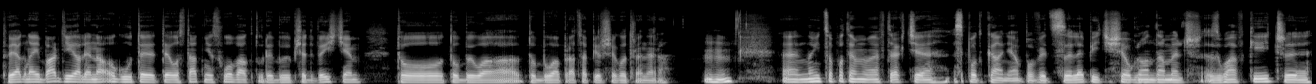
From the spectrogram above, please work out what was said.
to jak najbardziej, ale na ogół te, te ostatnie słowa, które były przed wyjściem, to, to, była, to była praca pierwszego trenera. Mhm. E, no i co potem w trakcie spotkania? Powiedz, lepiej ci się ogląda mecz z ławki czy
